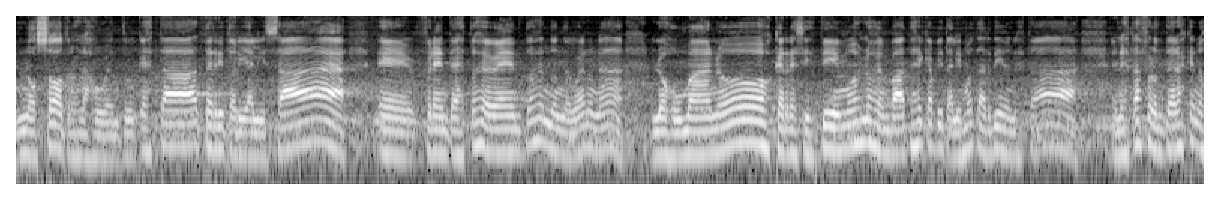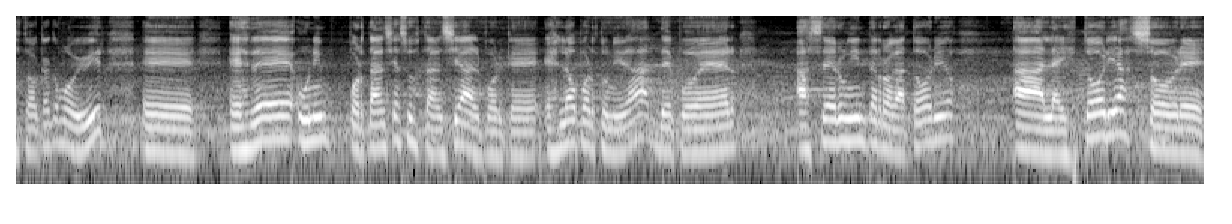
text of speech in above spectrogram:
nosotros, la juventud que está territorializada eh, frente a estos eventos en donde, bueno, nada, los humanos que resistimos los embates del capitalismo tardío en, en estas fronteras que nos toca como vivir, eh, es de una importancia sustancial porque es la oportunidad de poder hacer un interrogatorio a la historia sobre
